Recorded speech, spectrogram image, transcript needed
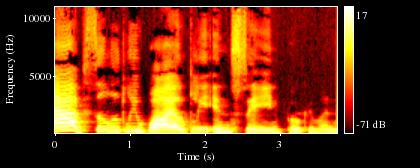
absolutely wildly insane Pokemon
